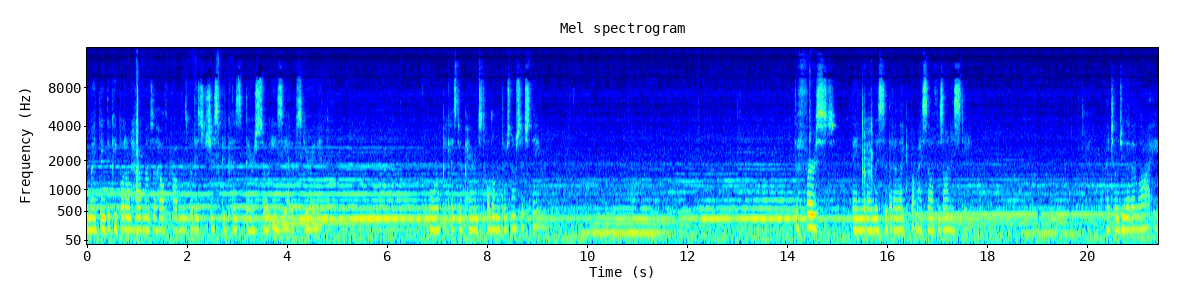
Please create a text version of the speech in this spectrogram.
You might think that people don't have mental health problems, but it's just because they're so easy at obscuring it. Or because their parents told them that there's no such thing. The first thing that I listed that I like about myself is honesty. I told you that I lie.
